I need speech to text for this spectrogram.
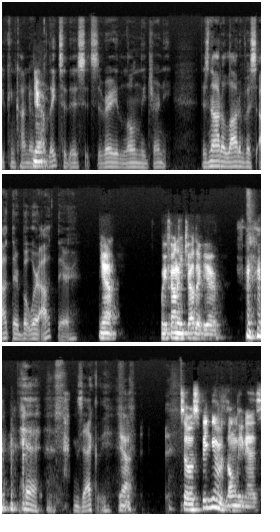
you can kind of Yeah. relate to this. It's a very lonely journey. There's not a lot of us out there, but we're out there. Yeah. We found each other here. Yeah, exactly. Yeah. So speaking of loneliness,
